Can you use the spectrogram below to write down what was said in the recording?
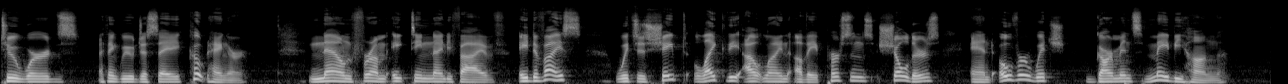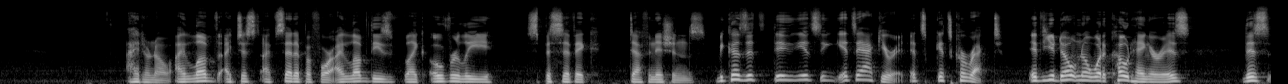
two words. I think we would just say coat hanger. Noun from 1895, a device which is shaped like the outline of a person's shoulders and over which garments may be hung. I don't know. I love I just I've said it before. I love these like overly specific definitions because it's it's it's accurate. It's it's correct. If you don't know what a coat hanger is, this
